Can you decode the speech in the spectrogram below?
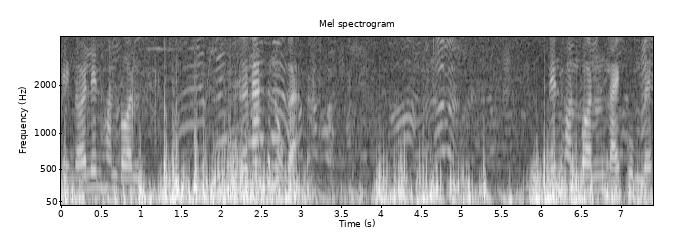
เด็กน้ อยเล่นฮอนบอลเออน่าสนุกอะ่ะ เล่นฮอนบอลหลายกลุ่มเลย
